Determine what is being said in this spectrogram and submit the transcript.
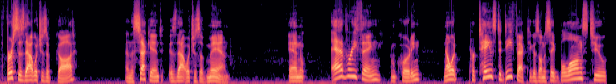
The first is that which is of God, and the second is that which is of man. And everything, I'm quoting, now what pertains to defect, he goes on to say, belongs to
